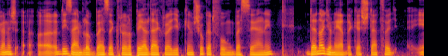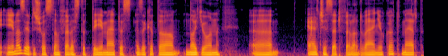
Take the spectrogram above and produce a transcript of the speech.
van, és a design blogban ezekről a példákról egyébként sokat fogunk beszélni, de nagyon érdekes, tehát, hogy én azért is hoztam fel ezt a témát, ezeket a nagyon uh, elcseszett feladványokat, mert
